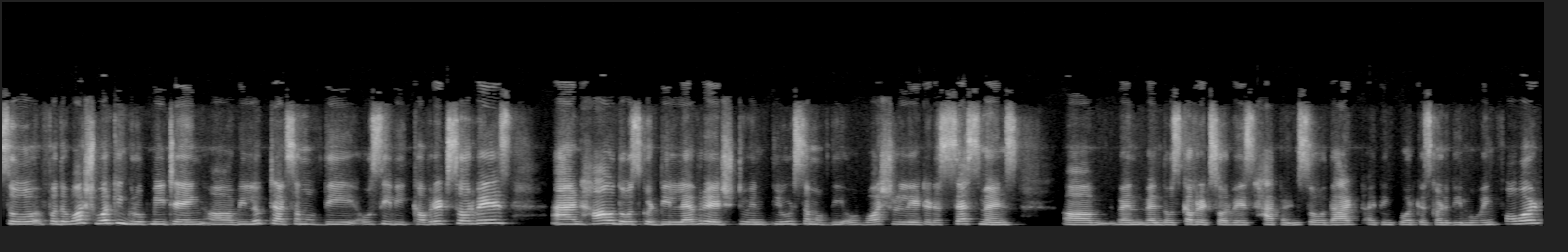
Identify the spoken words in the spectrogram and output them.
So for the WASH working group meeting, uh, we looked at some of the OCV coverage surveys and how those could be leveraged to include some of the WASH related assessments um, when, when those coverage surveys happen. So that I think work is going to be moving forward.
